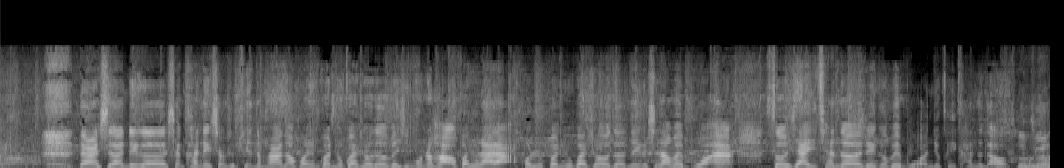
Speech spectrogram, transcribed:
当然，喜欢这个想看这个小视频的话呢，欢迎关注怪兽的微信公众号“怪兽来了”，或者关注怪兽的那个新浪微博啊，搜一下以前的这个微博，你就可以看得到。呵 呵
